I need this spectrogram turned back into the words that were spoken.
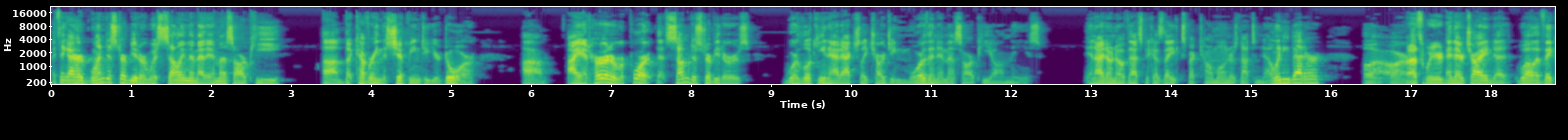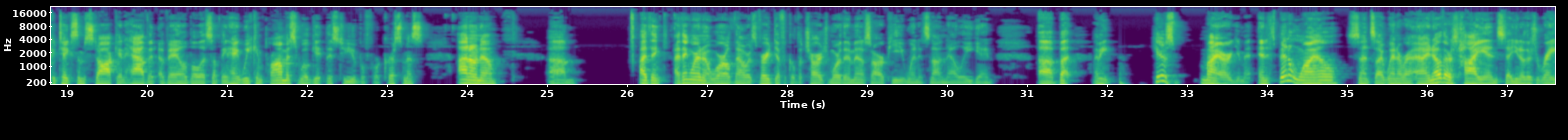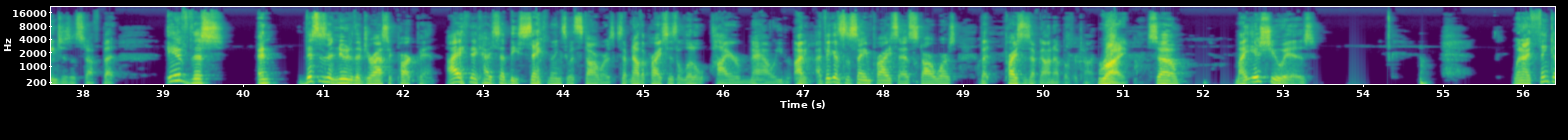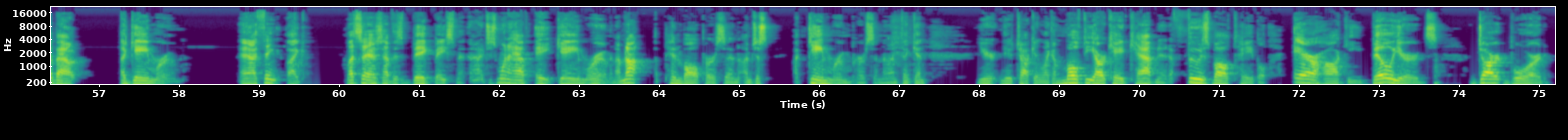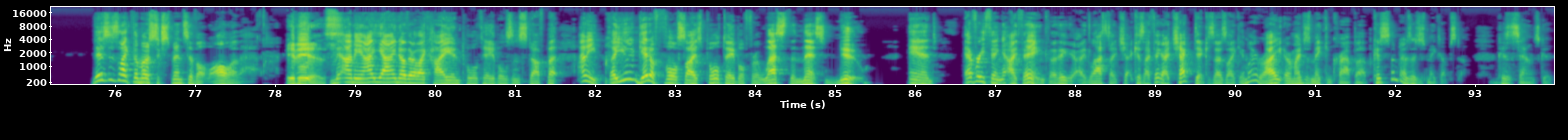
I think I heard one distributor was selling them at MSRP, um, but covering the shipping to your door. Um, I had heard a report that some distributors were looking at actually charging more than MSRP on these. And I don't know if that's because they expect homeowners not to know any better or, or That's weird. and they're trying to, well, if they could take some stock and have it available as something, hey, we can promise we'll get this to you before Christmas. I don't know. Um, I think, I think we're in a world now where it's very difficult to charge more than MSRP when it's not an LE game. Uh, but I mean, here's my argument. And it's been a while since I went around and I know there's high end stuff, you know, there's ranges and stuff, but if this, and this isn't new to the Jurassic Park pin. I think I said these same things with Star Wars, except now the price is a little higher now. Even I mean, I think it's the same price as Star Wars, but prices have gone up over time. right. So my issue is when I think about a game room, and I think like, let's say I just have this big basement, and I just want to have a game room, and I'm not a pinball person. I'm just a game room person, and I'm thinking. You're you're talking like a multi arcade cabinet, a foosball table, air hockey, billiards, dartboard. This is like the most expensive of all of that. It is. I mean, I yeah, I know they're like high end pool tables and stuff, but I mean, like you can get a full size pool table for less than this new, and everything. I think, I think I last I checked because I think I checked it because I was like, am I right or am I just making crap up? Because sometimes I just make up stuff because it sounds good.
